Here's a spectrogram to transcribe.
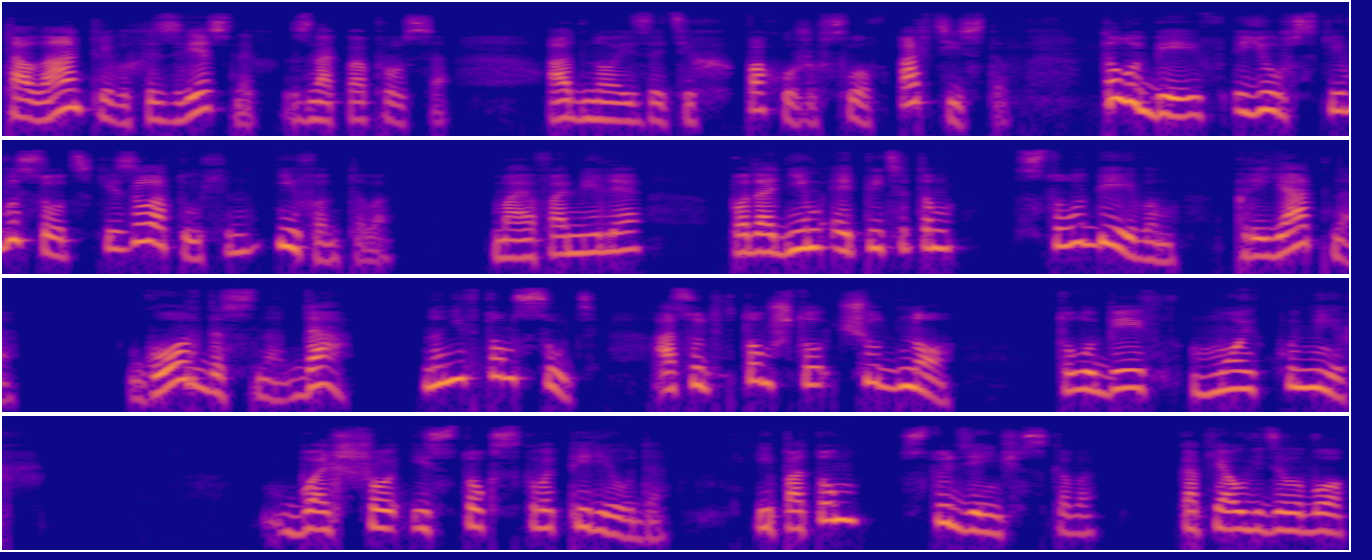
талантливых, известных, знак вопроса. Одно из этих похожих слов — артистов. Толубеев, Юрский, Высоцкий, Золотухин, Нифонтова. Моя фамилия под одним эпитетом Столубеевым. Приятно, гордостно, да, но не в том суть, а суть в том, что чудно — Толубеев — мой кумир большой истокского периода, и потом студенческого, как я увидел его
